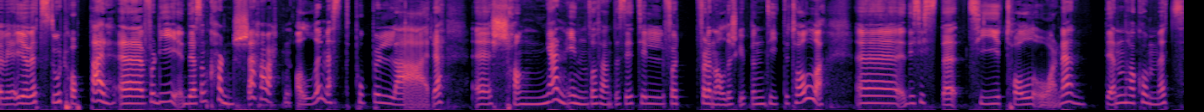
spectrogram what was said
vi, gjør vi et stort hopp her. Eh, fordi det som kanskje har vært den aller mest populære eh, sjangeren innenfor fantasy til, for, for den aldersgruppen 10-12, eh, de siste 10-12 årene, den har kommet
